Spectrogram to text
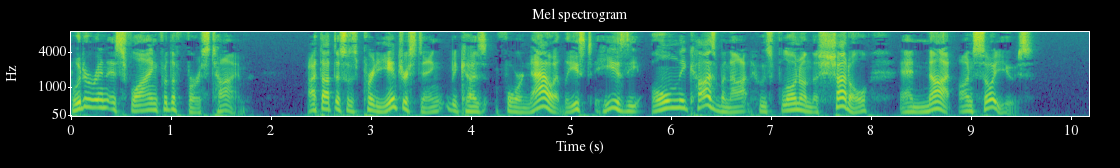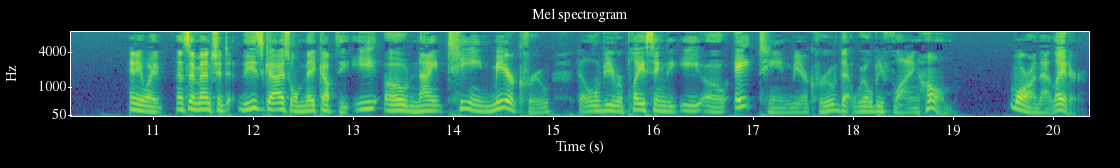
Budarin is flying for the first time. I thought this was pretty interesting because, for now at least, he is the only cosmonaut who's flown on the shuttle and not on Soyuz. Anyway, as I mentioned, these guys will make up the EO-19 Mir crew that will be replacing the EO-18 Mir crew that will be flying home. More on that later.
